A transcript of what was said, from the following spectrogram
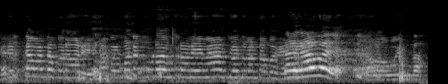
கரெக்டா வேண்டாம் போறாரு நம்ம மட்டும் கூட விட்டுறானே வேண்டாம் சொல்லிட்டு வேண்டாம்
